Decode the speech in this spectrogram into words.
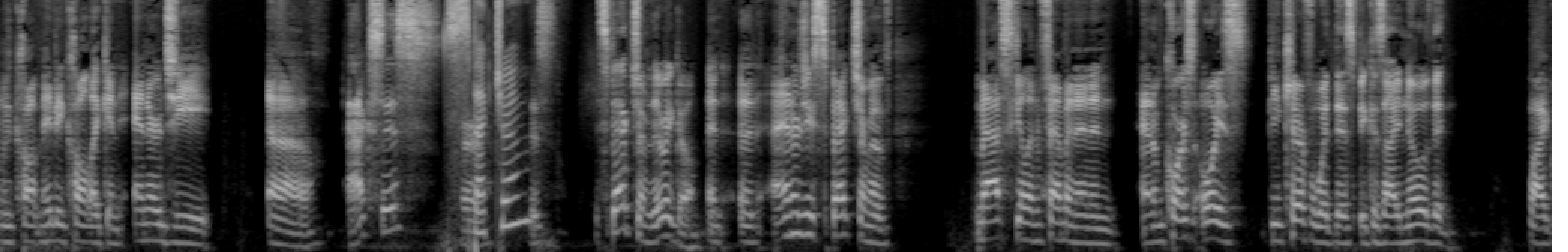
we call it maybe call it like an energy uh, axis spectrum. This spectrum. There we go. An, an energy spectrum of masculine, feminine, and and of course, always be careful with this because I know that, like,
